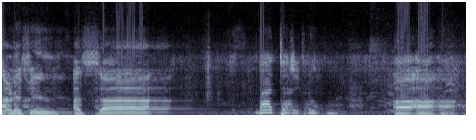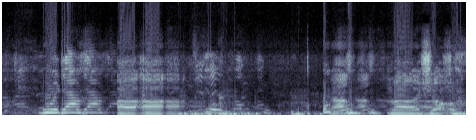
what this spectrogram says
harafin asa? Ba ta da ɗigo a a. Guda. A a na Masha Allah.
